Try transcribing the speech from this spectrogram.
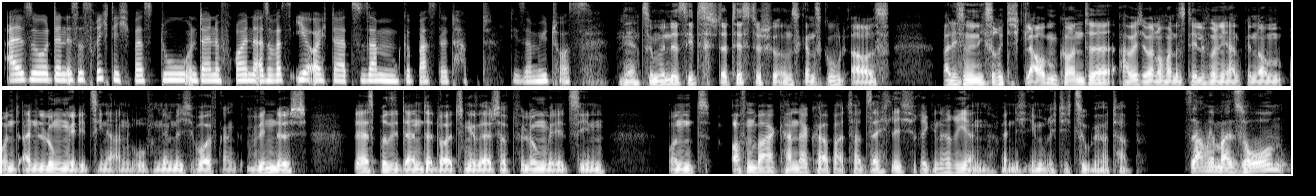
Also, dann ist es richtig, was du und deine Freunde, also was ihr euch da zusammengebastelt habt, dieser Mythos. Ja, zumindest sieht es statistisch für uns ganz gut aus. Weil ich es nicht so richtig glauben konnte, habe ich aber nochmal das Telefon in die Hand genommen und einen Lungenmediziner angerufen, nämlich Wolfgang Windisch. Der ist Präsident der Deutschen Gesellschaft für Lungenmedizin. Und offenbar kann der Körper tatsächlich regenerieren, wenn ich ihm richtig zugehört habe. Sagen wir mal so,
